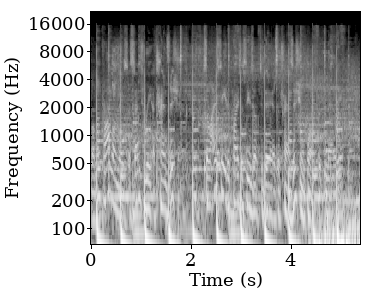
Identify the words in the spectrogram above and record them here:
problem. The problem is essentially a transition. So I see the crises of today as a transition point for humanity.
